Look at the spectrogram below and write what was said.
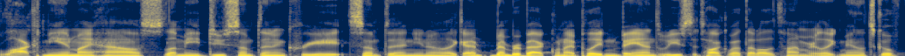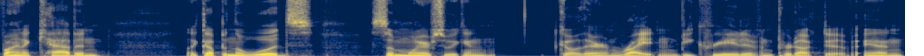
lock me in my house, let me do something and create something. You know, like I remember back when I played in bands, we used to talk about that all the time. We are like, man, let's go find a cabin, like up in the woods somewhere, so we can go there and write and be creative and productive. And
